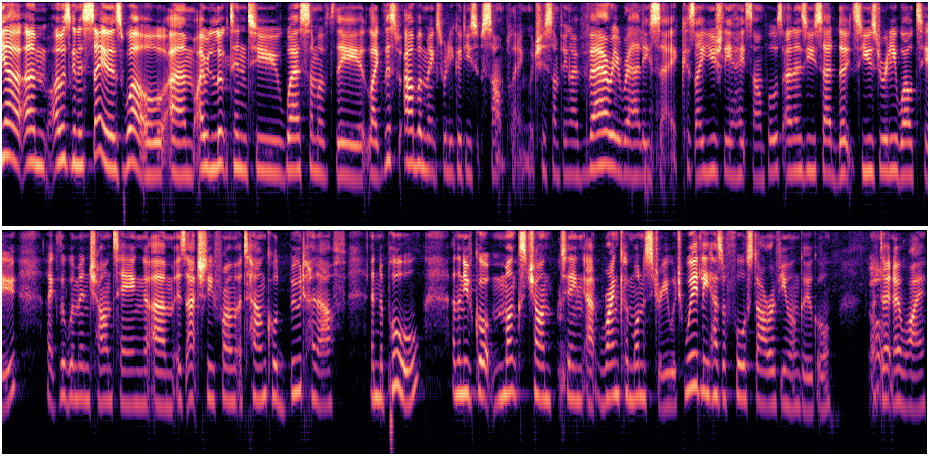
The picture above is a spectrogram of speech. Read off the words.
Yeah, um, I was going to say as well. Um, I looked into where some of the like this album makes really good use of sampling, which is something I very rarely say because I usually hate samples. And as you said, it's used really well too. Like the women chanting um, is actually from a town called Budhanaf in Nepal, and then you've got monks chanting at Ranka Monastery, which weirdly has a four star review on Google. I Oh. don't know why.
